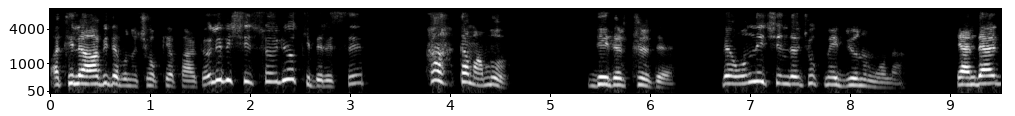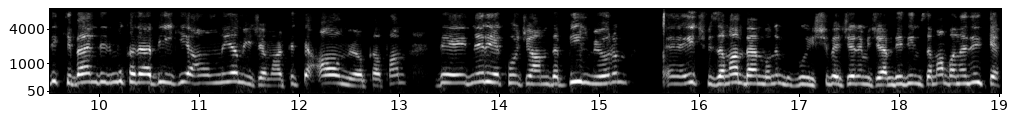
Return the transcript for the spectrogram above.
Atilla abi de bunu çok yapardı. Öyle bir şey söylüyor ki birisi. Ha tamam bu. Delirtirdi. Ve onun için de çok medyunum ona. Yani derdi ki ben dedim bu kadar bilgiyi anlayamayacağım artık ve almıyor kafam ve nereye koyacağımı da bilmiyorum. E, hiçbir zaman ben bunu bu işi beceremeyeceğim dediğim zaman bana dedi ki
